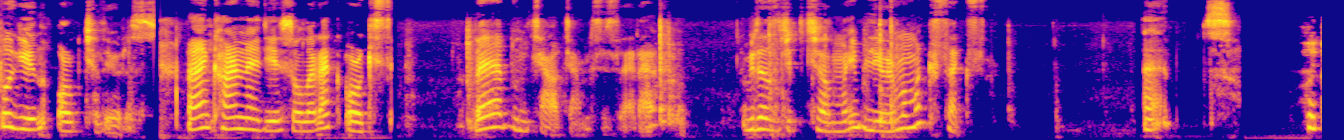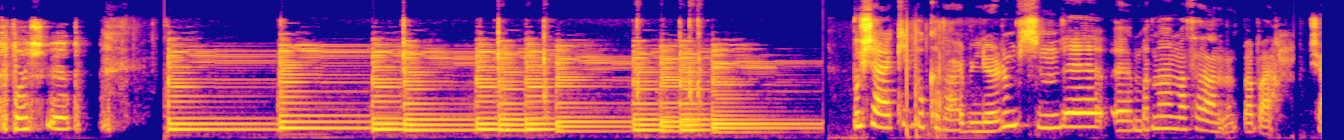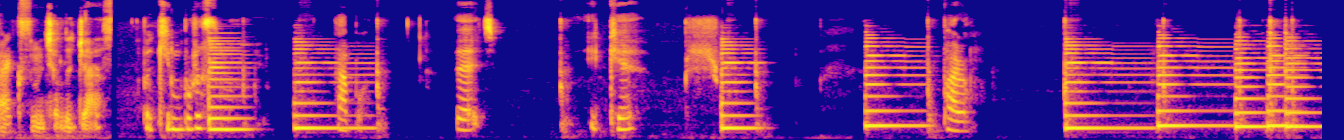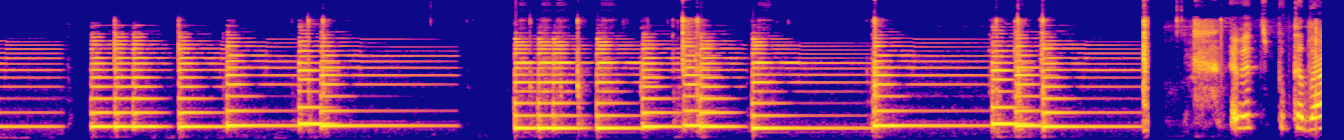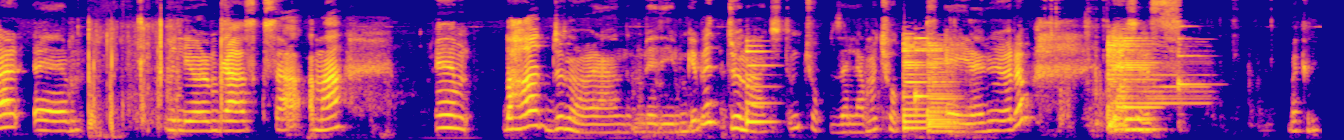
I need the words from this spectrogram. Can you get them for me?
Bugün org çalıyoruz. Ben karne hediyesi olarak org. Ve bunu çalacağım sizlere. Birazcık çalmayı biliyorum ama kısa kısa. Evet. Hadi başlayalım. Bu şarkıyı bu kadar biliyorum. Şimdi e, bana masal anlat baba. Şarkısını çalacağız. Bakayım burası mı? Evet. İki. bir. Pardon. Evet bu kadar e, biliyorum biraz kısa ama e, daha dün öğrendim dediğim gibi. Dün açtım. Çok güzel ama çok eğleniyorum. Görüşürüz. Bakın.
